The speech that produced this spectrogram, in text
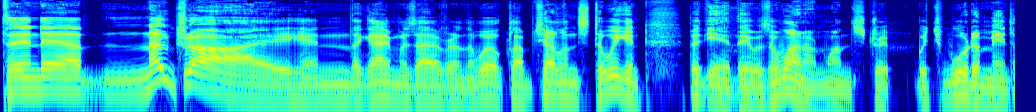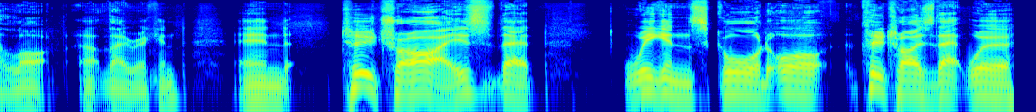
turned out no try, and the game was over. And the World Club Challenge to Wigan. But yeah, there was a one-on-one strip, which would have meant a lot, uh, they reckon, and two tries that Wigan scored, or two tries that were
